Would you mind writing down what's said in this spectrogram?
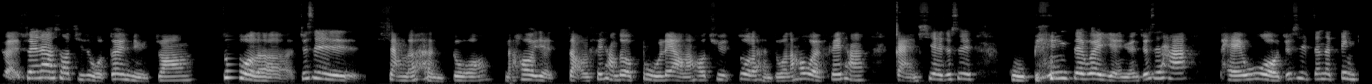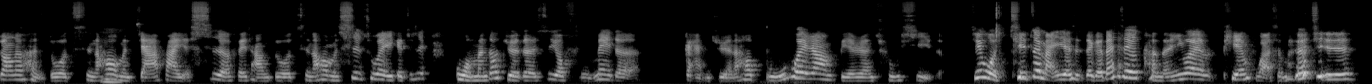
对，所以那时候其实我对女装做了，就是想了很多，然后也找了非常多的布料，然后去做了很多，然后我也非常感谢就是古斌 这位演员，就是他陪我，就是真的定妆了很多次，然后我们假发也试了非常多次，然后我们试出了一个就是我们都觉得是有妩媚的感觉，然后不会让别人出戏的。其实我其实最满意的是这个，但是可能因为篇幅啊什么的，其实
